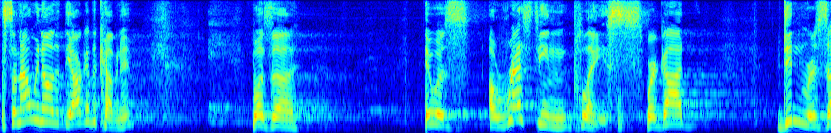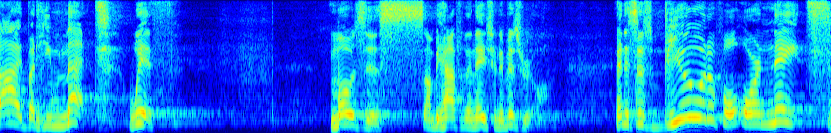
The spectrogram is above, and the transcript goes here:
So now we know that the Ark of the Covenant was a it was a resting place where God didn't reside, but he met with Moses on behalf of the nation of Israel. And it's this beautiful, ornate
